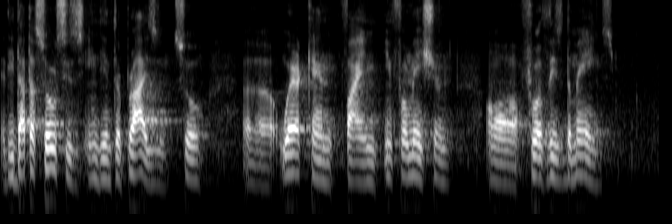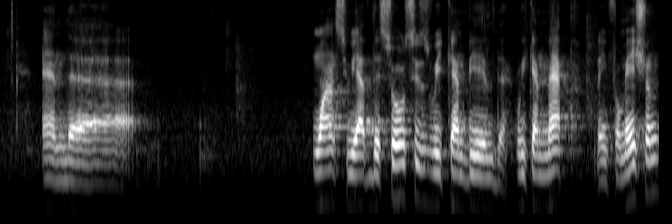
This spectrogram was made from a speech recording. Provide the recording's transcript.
the data sources in the enterprise. So uh, where can find information uh, for these domains. And uh, once we have the sources, we can build, we can map the information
